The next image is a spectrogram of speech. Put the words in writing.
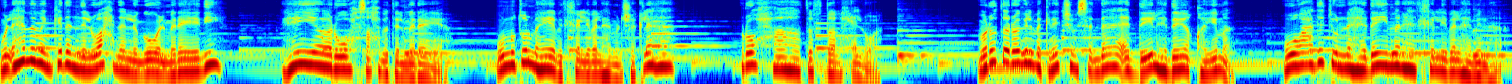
والأهم من كده إن الواحدة اللي جوه المراية دي هي روح صاحبة المراية وإنه طول ما هي بتخلي بالها من شكلها روحها هتفضل حلوة. مرات الراجل ما كانتش مصدقة قد إيه الهدية قيمة ووعدته إنها دايما هتخلي بالها منها.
